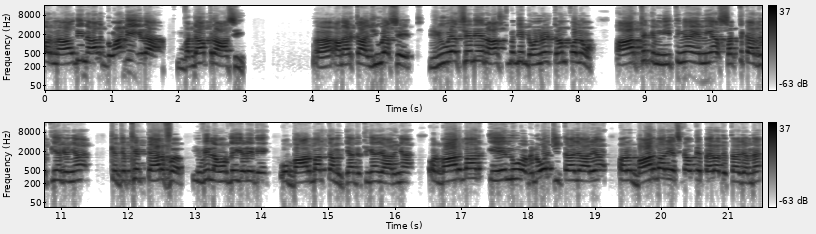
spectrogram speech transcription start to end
ਔਰ ਨਾਲ ਦੀ ਨਾਲ ਗਵਾਂਢੀ ਜਿਹੜਾ ਵੱਡਾ ਭਰਾ ਸੀ, ਅਹ, ਅਮਰੀਕਾ ਯੂਐਸਏ ਯੂਐਸਏ ਦੇ ਰਾਸ਼ਟਰਪਤੀ ਡੋਨਲਡ ਟਰੰਪ ਵੱਲੋਂ ਆਰਥਿਕ ਨੀਤੀਆਂ ਇੰਨੀਆਂ ਸਖਤ ਕਰ ਦਿੱਤੀਆਂ ਗਈਆਂ ਕਿ ਜਿੱਥੇ ਟੈਰਫ ਵੀ ਲਾਉਣ ਦੇ ਜਿਹੜੇ ਨੇ, ਉਹ ਬਾਰ-ਬਾਰ ਧਮਕੀਆਂ ਦਿੱਤੀਆਂ ਜਾ ਰਹੀਆਂ ਔਰ ਬਾਰ-ਬਾਰ ਇਹਨੂੰ ਇਗਨੋਰ ਕੀਤਾ ਜਾ ਰਿਹਾ ਔਰ ਬਾਰ-ਬਾਰ ਇਸ ਗੱਲ ਤੇ ਪਹਿਰਾ ਦਿੱਤਾ ਜਾਂਦਾ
